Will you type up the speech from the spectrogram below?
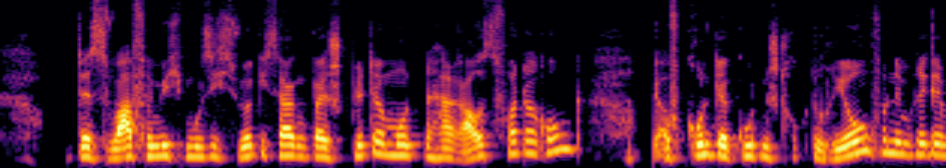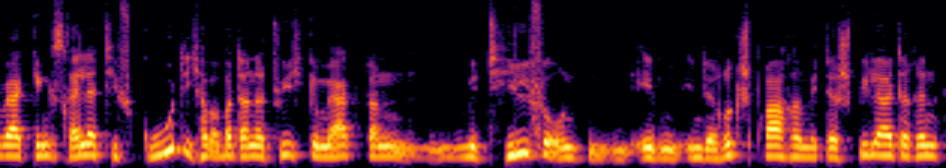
Das war für mich, muss ich wirklich sagen, bei Splittermund eine Herausforderung. Aufgrund der guten Strukturierung von dem Regelwerk ging es relativ gut. Ich habe aber dann natürlich gemerkt, dann mit Hilfe und eben in der Rücksprache mit der Spielleiterin,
